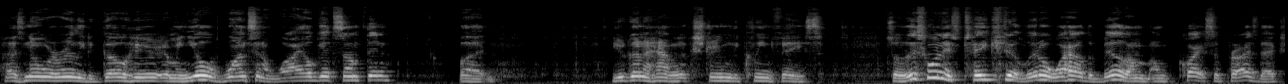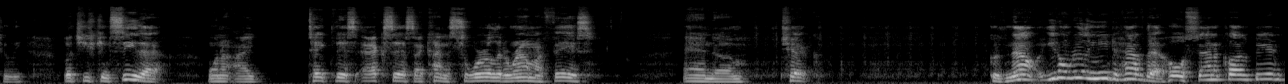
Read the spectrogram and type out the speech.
has nowhere really to go here. I mean, you'll once in a while get something, but you're going to have an extremely clean face. So this one is taking a little while to build. I'm, I'm quite surprised actually. But you can see that when I take this excess, I kind of swirl it around my face and um, check. Because now you don't really need to have that whole Santa Claus beard.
